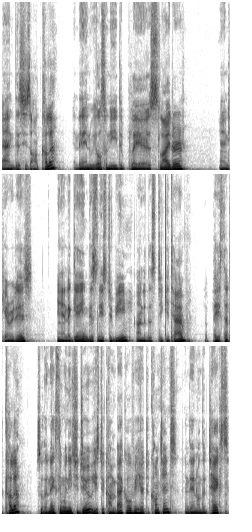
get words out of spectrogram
And this is our color. And then we also need the player slider. And here it is. And again, this needs to be under the sticky tab. So paste that color. So the next thing we need to do is to come back over here to content. And then on the text,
